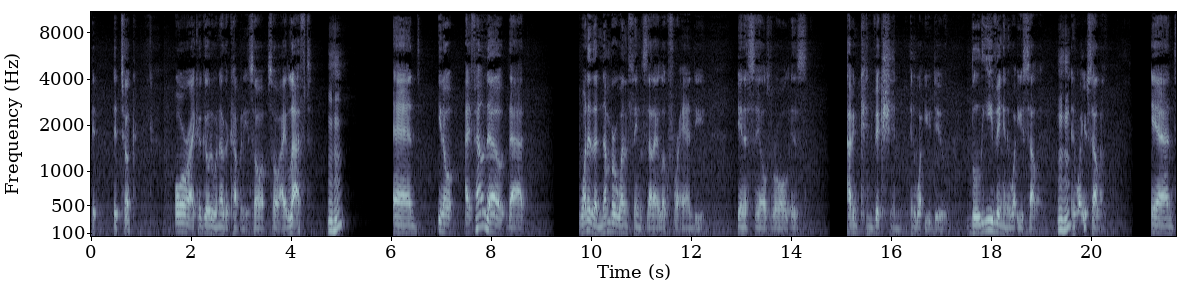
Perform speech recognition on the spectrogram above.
it it took, or I could go to another company. So so I left, Mm-hmm. and you know I found out that one of the number one things that I look for, Andy, in a sales role is having conviction in what you do, believing in what you're selling, Mm-hmm. in what you're selling. And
